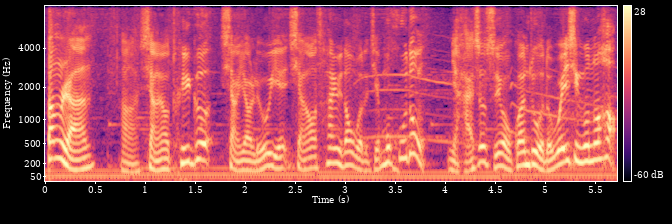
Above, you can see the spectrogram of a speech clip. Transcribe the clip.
当然啊，想要推歌，想要留言，想要参与到我的节目互动，你还是只有关注我的微信公众号。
